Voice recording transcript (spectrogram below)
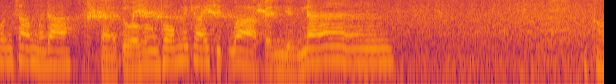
คนธรรมดา แต่ตัวของผมไม่เคยคิดว่าเป็นอย่างนั้นแล้วก็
